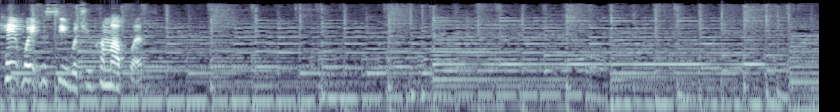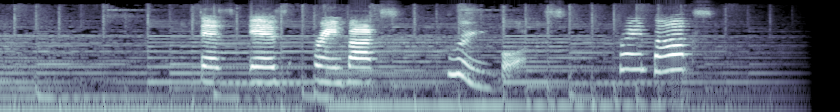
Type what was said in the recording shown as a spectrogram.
Can't wait to see what you come up with. This is brain Brainbox. Brainbox brain box.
